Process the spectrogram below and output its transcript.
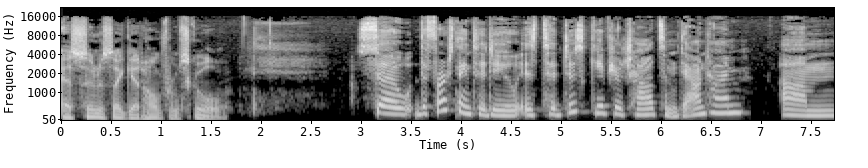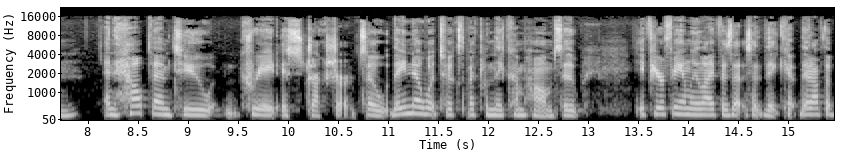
as soon as they get home from school? So, the first thing to do is to just give your child some downtime um, and help them to create a structure so they know what to expect when they come home. So, if your family life is that so they get off the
